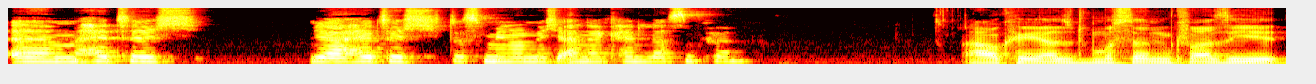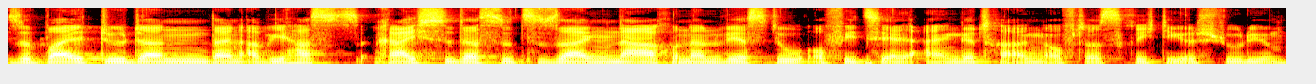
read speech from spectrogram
ähm, hätte ich, ja, hätte ich das mir noch nicht anerkennen lassen können. Ah, okay, also du musst dann quasi, sobald du dann dein Abi hast, reichst du das sozusagen nach und dann wirst du offiziell eingetragen auf das richtige Studium.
